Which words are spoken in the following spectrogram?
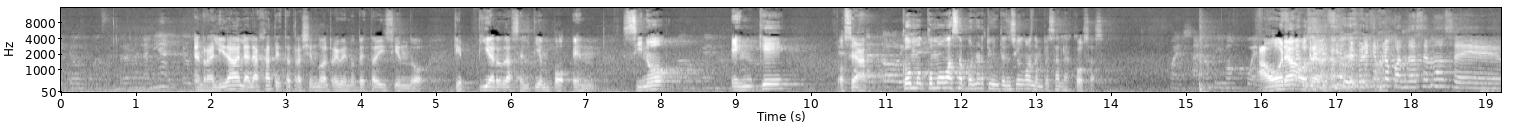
y tengo que concentrarme en la mía. y tengo que- En realidad la alajá te está trayendo al revés, no te está diciendo que pierdas el tiempo en, sino en qué, o sea, ¿cómo, cómo vas a poner tu intención cuando empezás las cosas. Bueno, ya nos dimos cuenta. Ahora, o sea, por ejemplo, cuando hacemos eh,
